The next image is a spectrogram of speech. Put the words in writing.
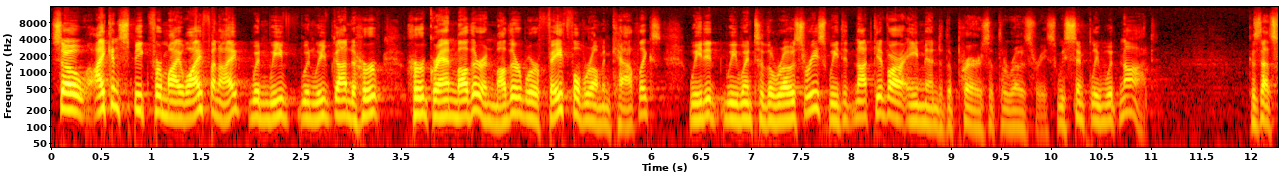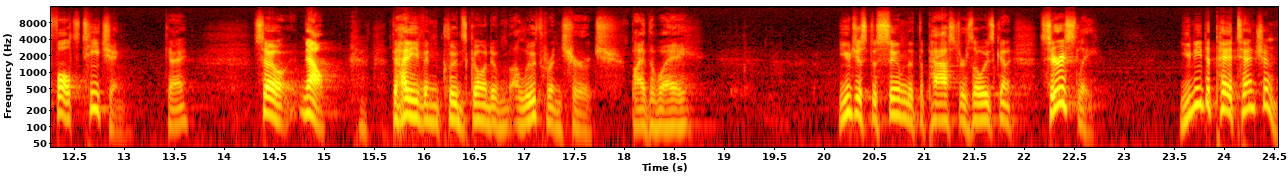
So I can speak for my wife and I when we've, when we've gone to her, her grandmother and mother were faithful Roman Catholics. We, did, we went to the rosaries. We did not give our amen to the prayers at the rosaries. We simply would not because that's false teaching. Okay? So now, that even includes going to a Lutheran church, by the way. You just assume that the pastor's always going to. Seriously, you need to pay attention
